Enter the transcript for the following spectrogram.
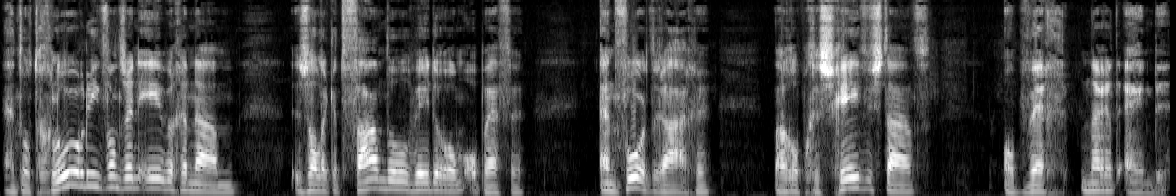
en tot glorie van Zijn eeuwige naam zal ik het vaandel wederom opheffen en voordragen waarop geschreven staat op weg naar het einde.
